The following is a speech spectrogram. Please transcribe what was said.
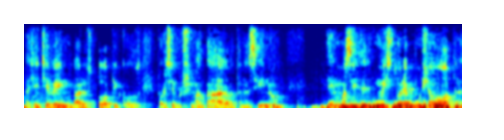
A gente vê em vários tópicos, por exemplo, Srimad Bhagavatam, assim, não? Tem uma, uma história puxa a outra.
